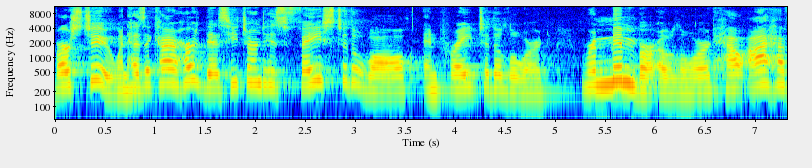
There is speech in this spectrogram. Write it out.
Verse 2 When Hezekiah heard this, he turned his face to the wall and prayed to the Lord. Remember, O Lord, how I have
